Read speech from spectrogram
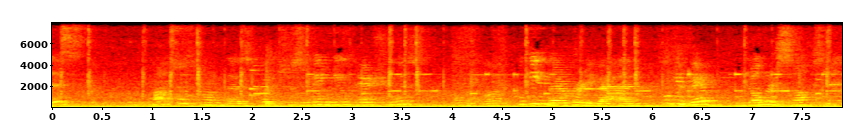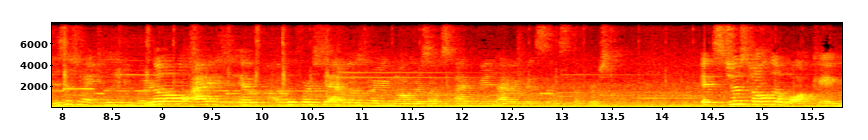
this. Not just from this, but just my new pair of shoes. Oh my god. Cookie, They're pretty bad. Cookie, wear longer socks. This is what I told you to wear. No, I if, the first day I was wearing longer socks. I've been having this since the first. It's just all the walking.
